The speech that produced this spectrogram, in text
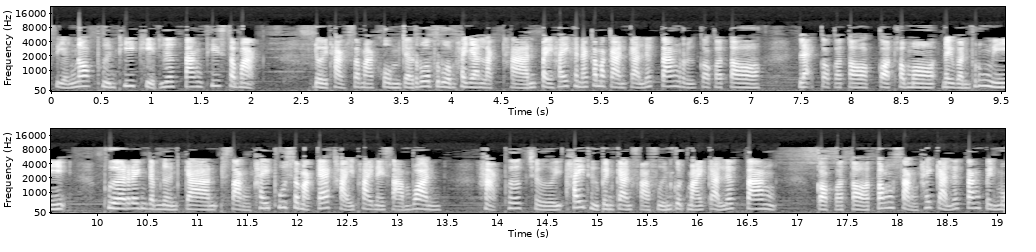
เสียงนอกพื้นที่เขตเลือกตั้งที่สมัคร โดยทางสมาคมจะรวบรวมพยานหลักฐานไปให้คณะกรรมการการเลือกตั้งหรือกกต และกกตกทม ในวันพรุ่งนี้ เพื่อเร่งดำเนินการสั่งให้ผู้สมัครแก้ไขภายใน 3 วัน หากเพิกเฉย ให้ถือเป็นการฝ่าฝืนกฎหมายการเลือกตั้งกกตต้องสั่งให้การเลือกตั้งเป็นโม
